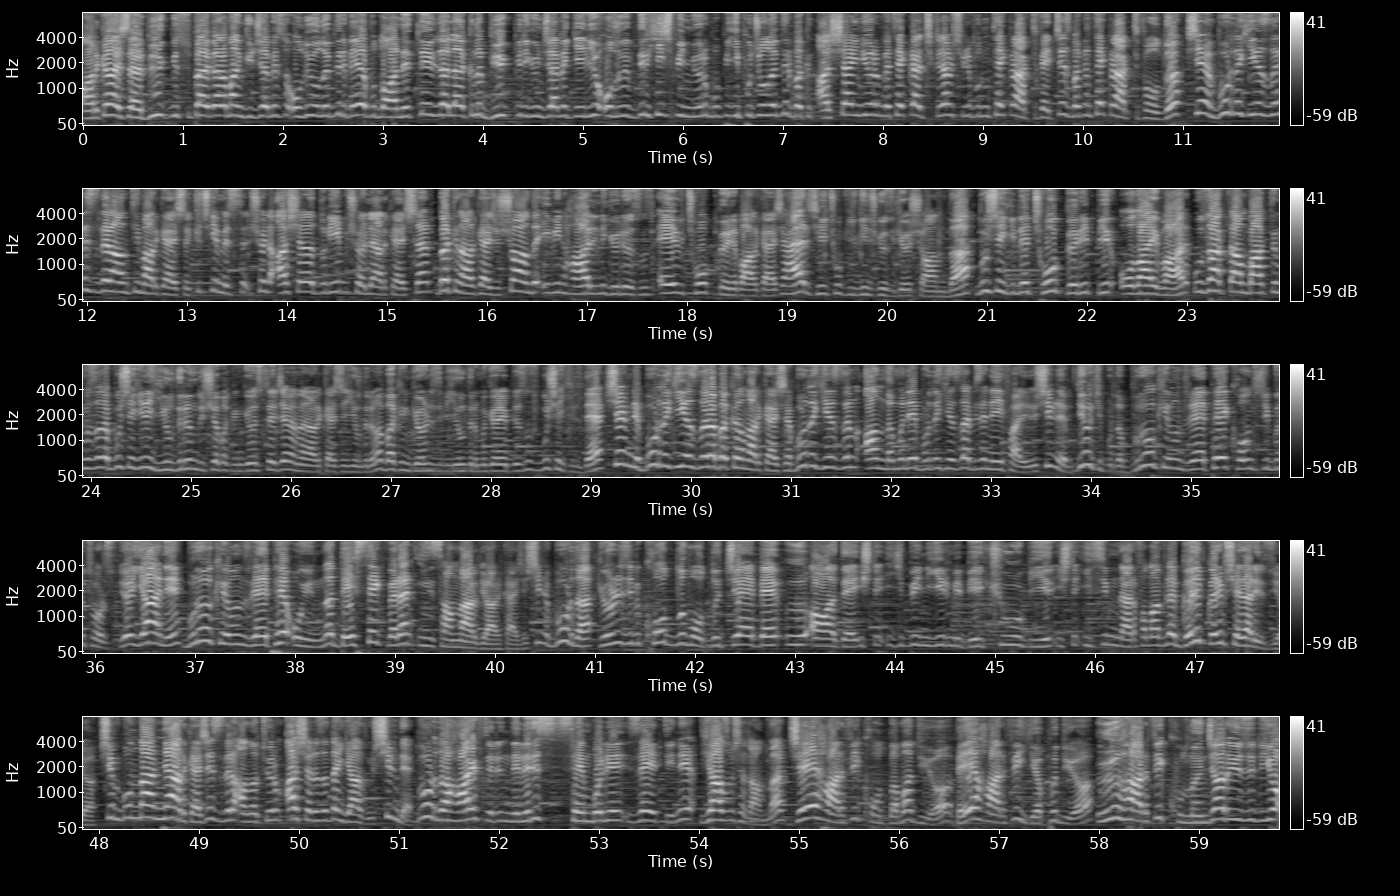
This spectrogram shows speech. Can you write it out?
Arkadaşlar büyük bir süper kahraman güncellemesi oluyor olabilir veya bu lanetli evle alakalı büyük bir güncelleme geliyor olabilir. Hiç bilmiyorum. Bu bir ipucu olabilir. Bakın aşağı iniyorum ve tekrar çıkacağım. Şimdi bunu tekrar aktif edeceğiz. Bakın tekrar aktif oldu. Şimdi buradaki yazıları sizlere anlatayım arkadaşlar. Küçük Emir şöyle aşağıda durayım şöyle arkadaşlar. Bakın arkadaşlar şu anda evin halini görüyorsunuz. Ev çok garip arkadaşlar. Her şey çok ilginç gözüküyor şu anda. Bu şekilde çok garip bir olay var. Uzaktan baktığımızda da bu şekilde yıldırım düşüyor. Bakın göstereceğim hemen arkadaşlar yıldırımı. Bakın gördüğünüz gibi yıldırımı görebiliyorsunuz bu şekilde. Şimdi buradaki yazılara bakalım arkadaşlar. Buradaki yazıların anlamı ne? Buradaki yazılar bize ne ifade ediyor? Şimdi diyor ki burada Brookhaven RP Contributors diyor. Yani Brookhaven RP oyununa destek veren insanlar diyor arkadaşlar. Şimdi burada gördüğünüz gibi kodlu modlu C, B, I, A, D işte 2021, Q1 işte isimler falan filan garip garip şeyler yazıyor. Şimdi bunlar ne arkadaşlar sizlere anlatıyorum. Aşağıda zaten yazmış. Şimdi burada harflerin neleri sembolize ettiğini yazmış adamlar. C harfi kodlama diyor. B harfi yapı diyor. I harfi kullanıcı arayüzü diyor.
